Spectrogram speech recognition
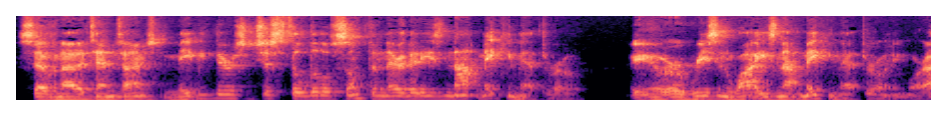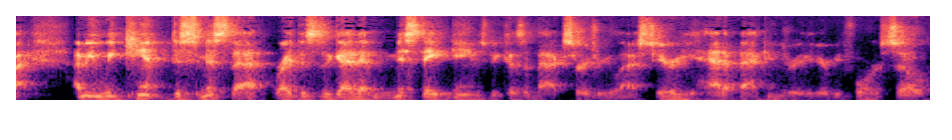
seven out of 10 times. Maybe there's just a little something there that he's not making that throw or a reason why he's not making that throw anymore. I, I mean, we can't dismiss that, right? This is a guy that missed eight games because of back surgery last year. He had a back injury the year before. So,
